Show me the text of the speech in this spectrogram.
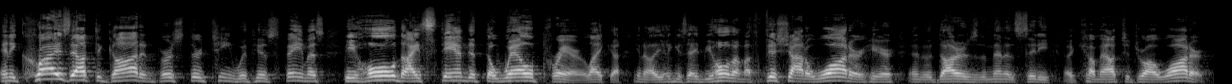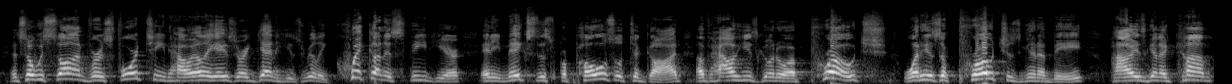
And he cries out to God in verse 13 with his famous, Behold, I stand at the well prayer. Like, a, you know, you can say, Behold, I'm a fish out of water here. And the daughters of the men of the city uh, come out to draw water. And so we saw in verse 14 how Eliezer, again, he's really quick on his feet here. And he makes this proposal to God of how he's going to approach what his approach is going to be, how he's going to come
